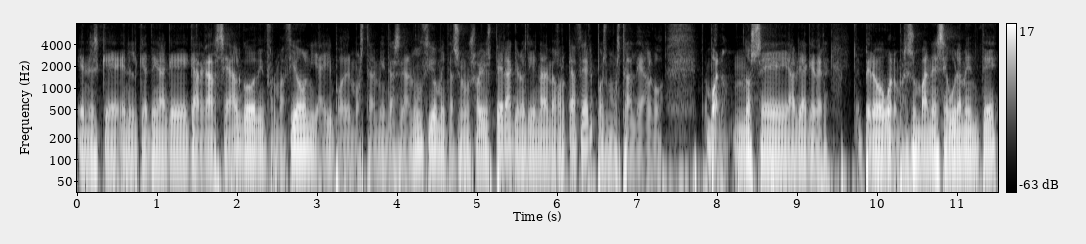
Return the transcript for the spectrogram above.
en el, que, en el que tenga que cargarse algo de información y ahí poder mostrar mientras el anuncio, mientras un usuario espera, que no tiene nada mejor que hacer, pues mostrarle algo. Bueno, no sé, habría que ver. Pero bueno, pues es un banner, seguramente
